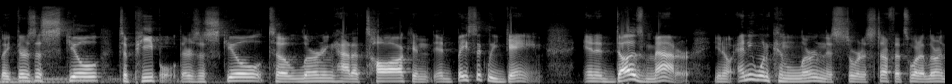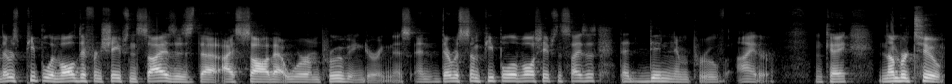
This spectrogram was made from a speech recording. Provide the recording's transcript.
like there's a skill to people, there's a skill to learning how to talk and, and basically game and it does matter. You know, anyone can learn this sort of stuff. That's what I learned. There was people of all different shapes and sizes that I saw that were improving during this, and there was some people of all shapes and sizes that didn't improve either. Okay. Number two,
